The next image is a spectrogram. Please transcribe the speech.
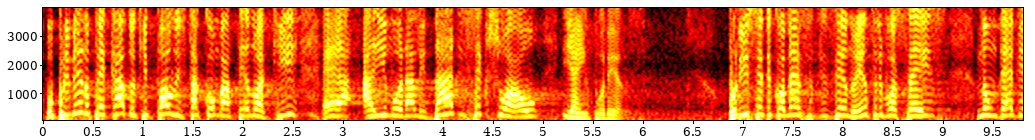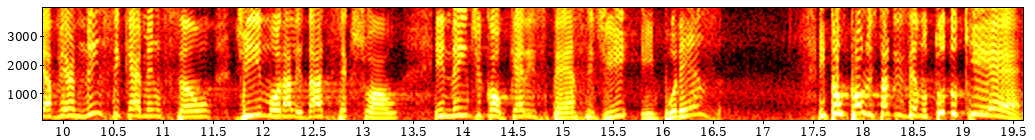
O primeiro pecado que Paulo está combatendo aqui é a imoralidade sexual e a impureza. Por isso ele começa dizendo: entre vocês não deve haver nem sequer menção de imoralidade sexual e nem de qualquer espécie de impureza. Então Paulo está dizendo: tudo que é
